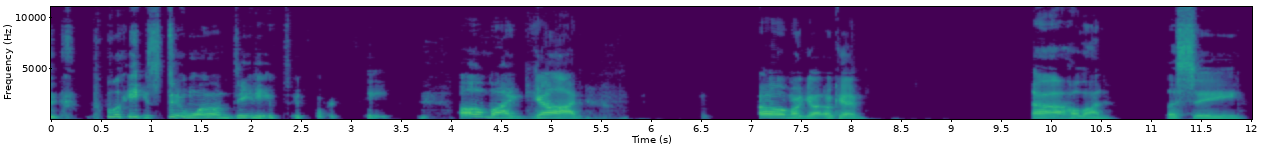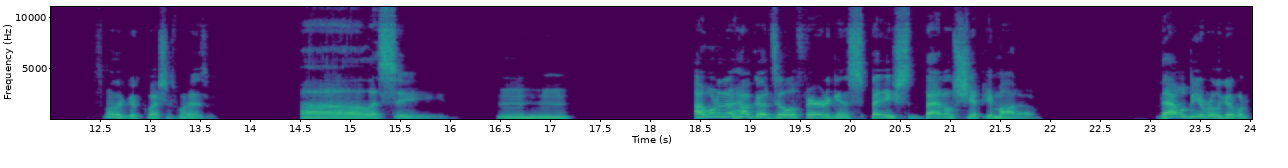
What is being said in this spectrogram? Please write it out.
Please do one on DD 214. Oh my god. Oh my god. Okay. Uh, hold on. Let's see. Some other good questions. What is it? Uh, let's see. Hmm. I want to know how Godzilla fared against Space Battleship Yamato. That would be a really good one.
